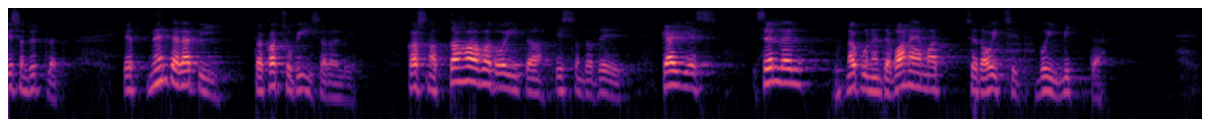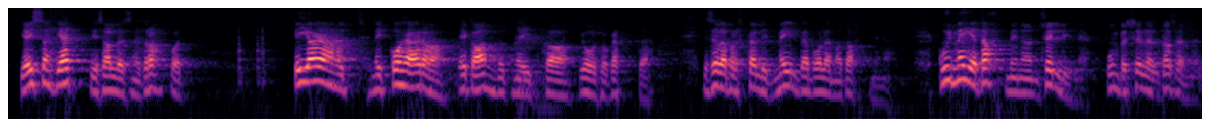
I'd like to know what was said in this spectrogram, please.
issand ütleb, et nende läbi ta katsub Iisraeli, kas nad tahavad hoida issanda teed, käies sellel, nagu nende vanemad seda hoidsid või mitte. ja issand jättis alles need rahvad ei ajanud neid kohe ära ega andnud neid ka Jooso kätte. ja sellepärast, kallid, meil peab olema tahtmine. kui meie tahtmine on selline, umbes sellel tasemel,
